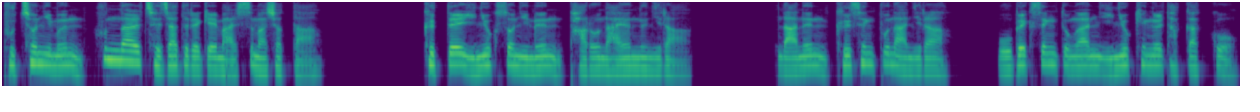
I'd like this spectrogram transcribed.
부처님은 훗날 제자들에게 말씀하셨다. 그때 인육선이는 바로 나였느니라. 나는 그 생뿐 아니라 500생 동안 인욕행을 닦았고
